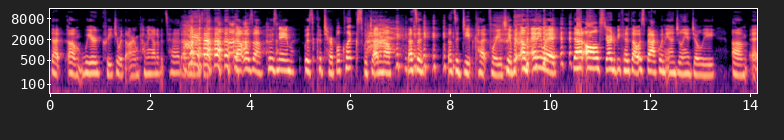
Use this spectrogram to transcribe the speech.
that um, weird creature with the arm coming out of its head. I mean, like- that was uh, whose name was Caterpilclicks, which I don't know. That's a that's a deep cut for you too. But um, anyway, that all started because that was back when Angelina Jolie um, eh,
